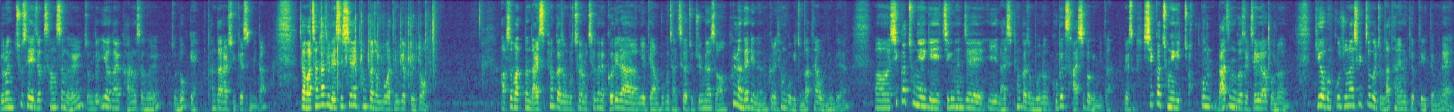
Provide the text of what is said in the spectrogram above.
이런 추세적 상승을 좀 더 이어갈 가능성을 좀 높게 판단할 수 있겠습니다. 자, 마찬가지로 SCI 평가 정보 같은 기업들도 앞서 봤던 나이스 평가 정보처럼 최근에 거래량에 대한 부분 자체가 좀 줄면서 흘러내리는 그런 형국이 좀 나타나고 있는데 어, 시가총액이 지금 현재 이 나이스 평가 정보는 940억입니다. 그래서 시가총액이 조금 낮은 것을 제외하고는 기업은 꾸준한 실적을 좀 나타내는 기업들이기 때문에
